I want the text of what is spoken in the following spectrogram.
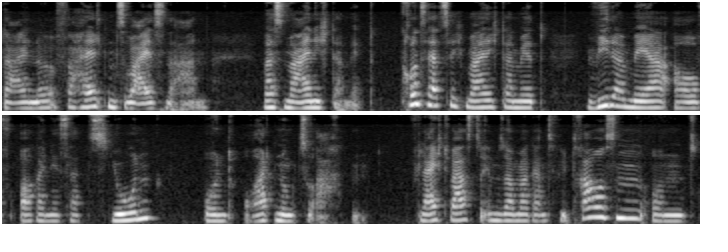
deine Verhaltensweisen an. Was meine ich damit? Grundsätzlich meine ich damit, wieder mehr auf Organisation und Ordnung zu achten. Vielleicht warst du im Sommer ganz viel draußen und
